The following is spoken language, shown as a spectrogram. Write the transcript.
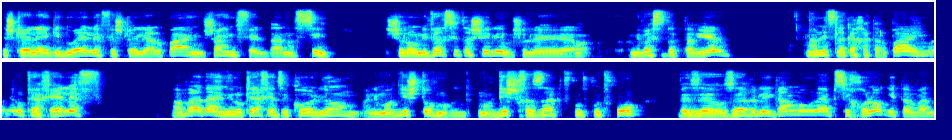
יש כאלה יגידו אלף, יש כאלה אלפיים, שיינפלד, הנשיא, של האוניברסיטה שלי ושל אה, אוניברסיטת אריאל, ממליץ לקחת אלפיים, אני לוקח אלף, אבל עדיין אני לוקח את זה כל יום, אני מרגיש טוב, מרגיש חזק, טפו טפו טפו, וזה עוזר לי גם אולי פסיכולוגית, אבל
